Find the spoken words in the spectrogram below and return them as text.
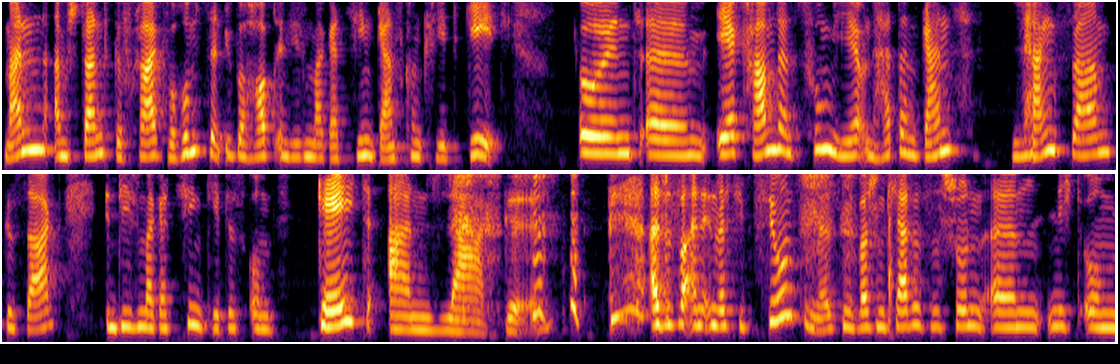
Mann am Stand gefragt, worum es denn überhaupt in diesem Magazin ganz konkret geht. Und ähm, er kam dann zu mir und hat dann ganz langsam gesagt, in diesem Magazin geht es um Geldanlage. Also es war eine Investition zum Essen. Mir war schon klar, dass es schon ähm, nicht um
